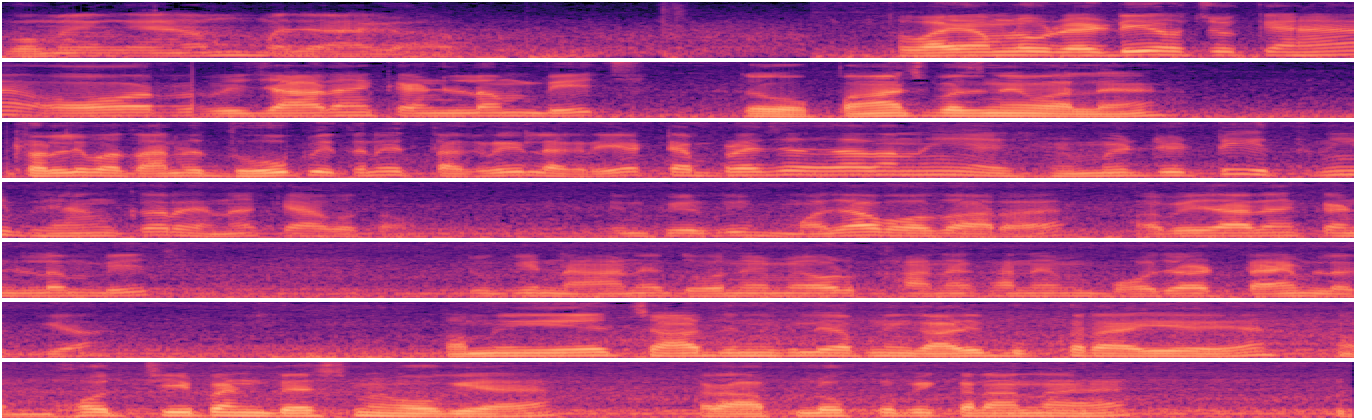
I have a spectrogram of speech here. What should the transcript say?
घूमेंगे हम, मज़ा आएगा आपको। तो भाई हम लोग रेडी हो चुके हैं और अभी जा रहे हैं कैंडलम बीच देखो, पाँच बजने वाले हैं। टोटली बता रहे धूप इतनी तगड़ी लग रही है टेम्परेचर ज़्यादा नहीं है ह्यूमिडिटी इतनी भयंकर है ना, क्या बताऊँ। लेकिन फिर भी मज़ा बहुत आ रहा है। अभी जा रहे हैं कैंडलम बीच क्योंकि नहाने धोने में और खाना खाने में बहुत ज़्यादा टाइम लग गया। हमने ये चार दिन के लिए अपनी गाड़ी बुक कराई है। बहुत चीप एंड बेस्ट में हो गया है और आप लोग को भी कराना है। तो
